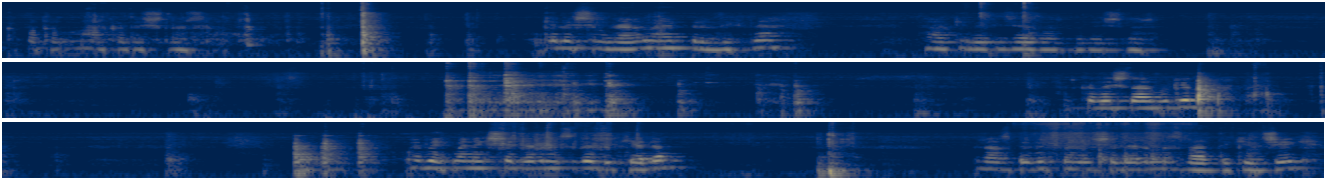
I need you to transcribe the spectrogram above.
Kapatalım arkadaşlar. Gelişimlerini hep birlikte takip edeceğiz arkadaşlar. Arkadaşlar bugün bebek menekşelerimizi de dikelim. Biraz bebek menekşelerimiz var dikilecek.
